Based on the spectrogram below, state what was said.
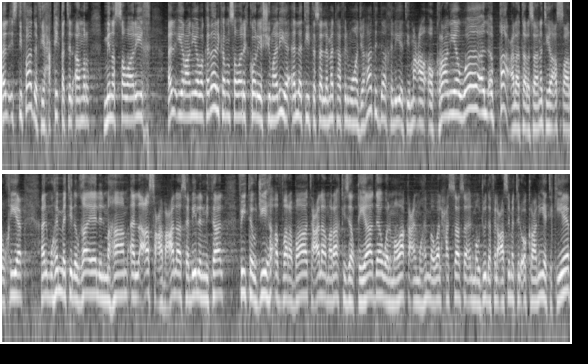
الاستفادة في حقيقة الأمر من الصواريخ الإيرانية وكذلك من صواريخ كوريا الشمالية التي تسلمتها في المواجهات الداخلية مع أوكرانيا والإبقاء على ترسانتها الصاروخية المهمة للغاية للمهام الأصعب. على سبيل المثال في توجيه الضربات على مراكز القيادة والمواقع المهمة والحساسة الموجودة في العاصمة الأوكرانية كييف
